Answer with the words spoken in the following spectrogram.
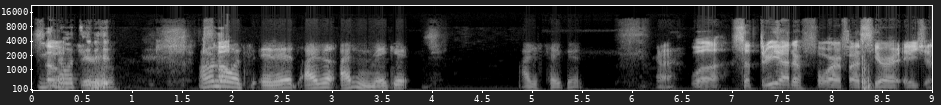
So know what's in it? I don't know what's in it. I, I didn't make it. I just take it. Uh, well, so three out of four of us here are Asian.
